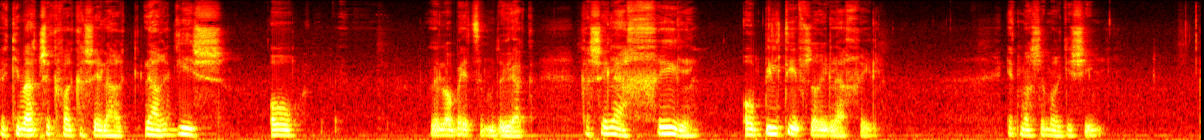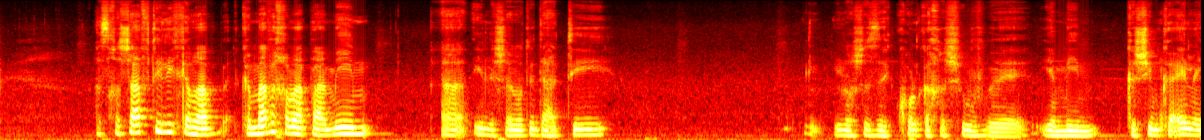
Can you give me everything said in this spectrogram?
וכמעט שכבר קשה להרגיש, או זה לא בעצם מדויק, קשה להכיל, או בלתי אפשרי להכיל, את מה שמרגישים. אז חשבתי לי כמה, כמה וכמה פעמים אה, אם לשנות את דעתי, לא שזה כל כך חשוב בימים קשים כאלה,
